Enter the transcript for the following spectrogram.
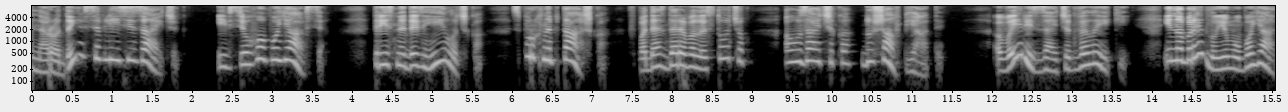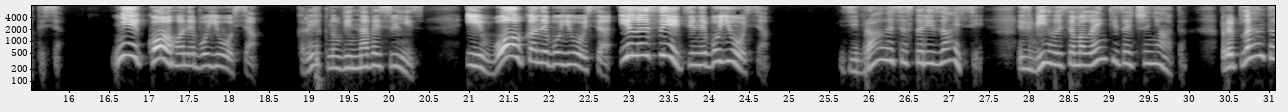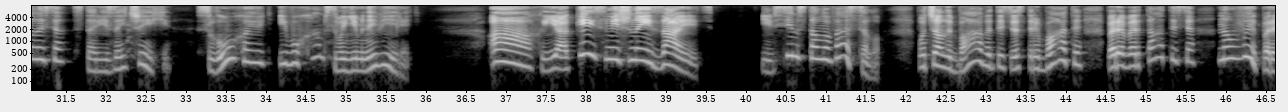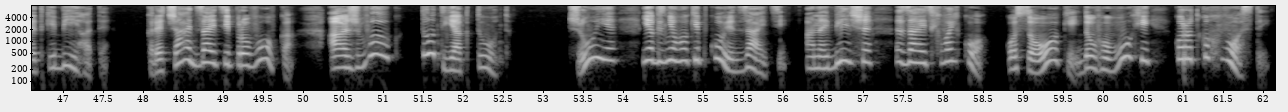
Народився в лісі зайчик і всього боявся. Трісне десь гілочка, спурхне пташка, впаде з дерева листочок, а у зайчика душа вп'яти. Виріс зайчик великий, і набридло йому боятися. Нікого не боюся. крикнув він на весь ліс. І вовка не боюся, і лисиці не боюся. Зібралися старі зайці, збіглися маленькі зайченята, припленталися старі зайчихи, слухають і вухам своїм не вірять. Ах, який смішний заєць! І всім стало весело. Почали бавитися, стрибати, перевертатися, наввипередки бігати. Кричать зайці про вовка, аж вовк тут як тут. Чує, як з нього кіпкують зайці, а найбільше заєць хвалько, косоокий, довговухий, короткохвостий.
